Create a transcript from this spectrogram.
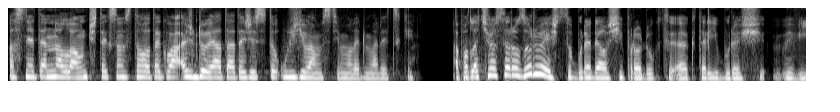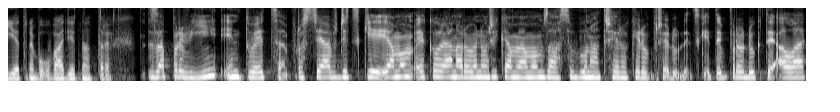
vlastně ten lounge, tak jsem z toho taková až dojatá, takže si to užívám s těma lidma vždycky. A podle čeho se rozhoduješ, co bude další produkt, eh, který budeš vyvíjet nebo uvádět na trh? Za prvý, intuice. Prostě já vždycky, já mám, jako já na rovinu říkám, já mám zásobu na tři roky dopředu vždycky ty produkty, ale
